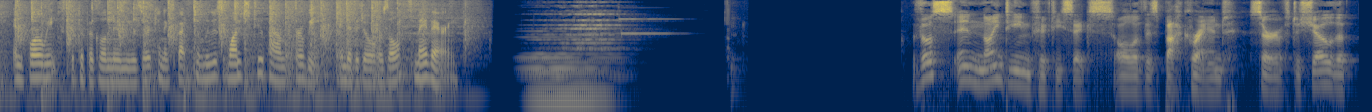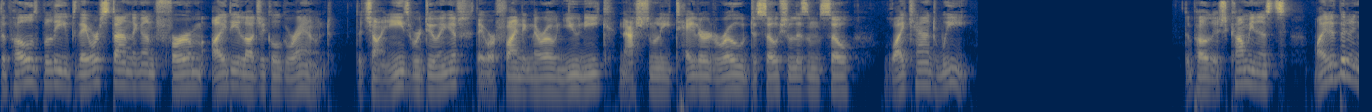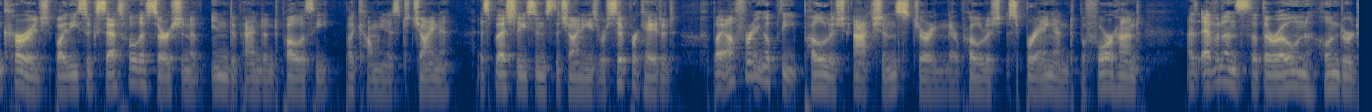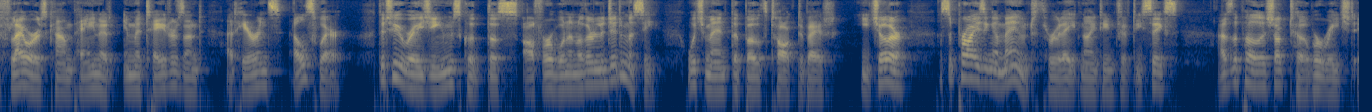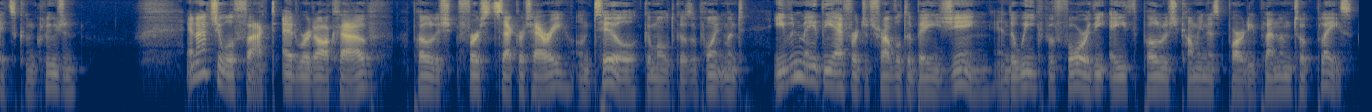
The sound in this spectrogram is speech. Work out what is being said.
In four weeks, the typical Noom user can expect to lose one to two pounds per week. Individual results may vary. Thus, in 1956, all of this background serves to show that the Poles believed they were standing on firm ideological ground. The Chinese were doing it, they were finding their own unique, nationally tailored road to socialism, so why can't we? The Polish communists might have been encouraged by the successful assertion of independent policy by Communist China, especially since the Chinese reciprocated by offering up the Polish actions during their Polish Spring and beforehand as evidence that their own Hundred Flowers campaign had imitators and adherents elsewhere. The two regimes could thus offer one another legitimacy, which meant that both talked about each other a surprising amount through late 1956 as the Polish October reached its conclusion. In actual fact, Edward Ochab, Polish First Secretary until Gomulka's appointment, even made the effort to travel to Beijing in the week before the 8th Polish Communist Party plenum took place.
